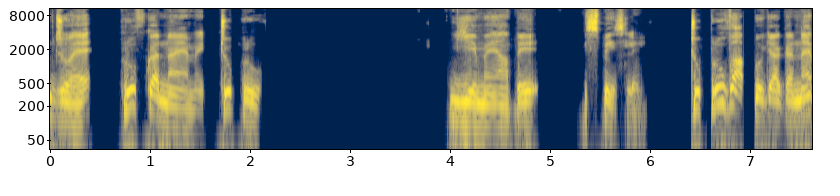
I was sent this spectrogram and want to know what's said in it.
जो है प्रूफ करना है हमें। टू प्रूफ ये मैं यहाँ पे स्पेस ले टू प्रूफ आपको क्या करना है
